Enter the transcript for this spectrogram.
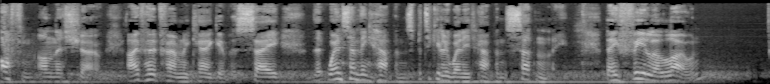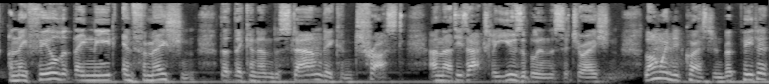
often on this show, I've heard family caregivers say that when something happens, particularly when it happens suddenly, they feel alone and they feel that they need information that they can understand, they can trust, and that is actually usable in the situation. Long-winded question, but Peter,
